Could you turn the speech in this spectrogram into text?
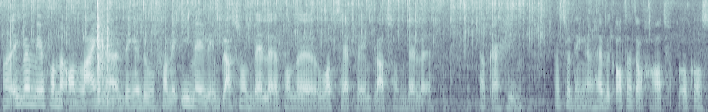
Want ik ben meer van de online dingen doen. Van de e-mailen in plaats van bellen. Van de whatsappen in plaats van bellen. Elkaar zien. Dat soort dingen. Dat heb ik altijd al gehad. Ook als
